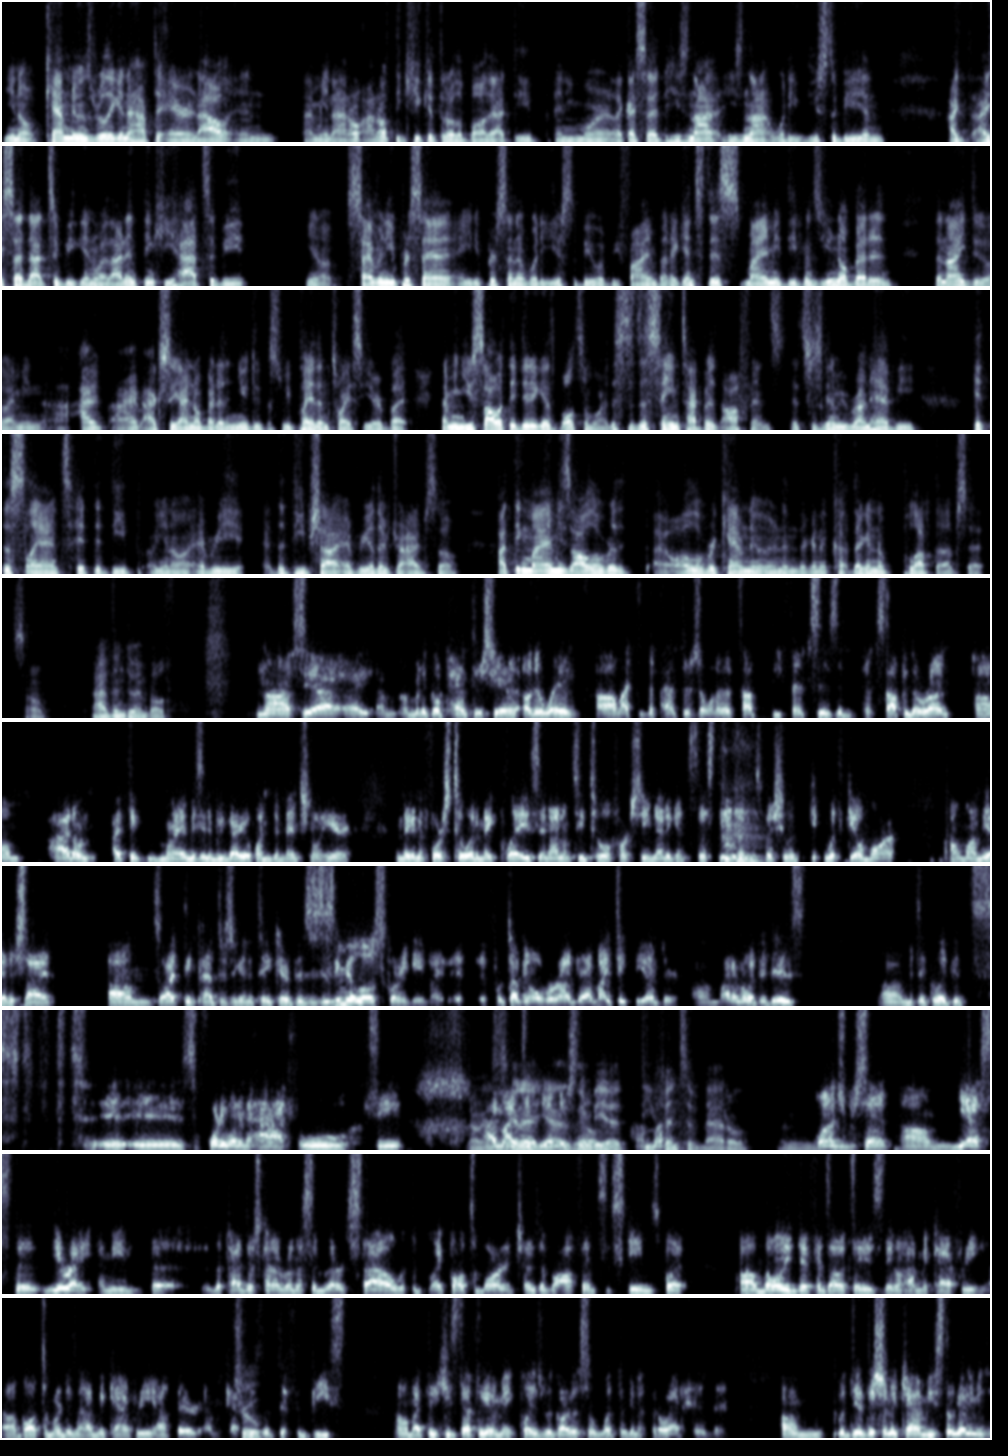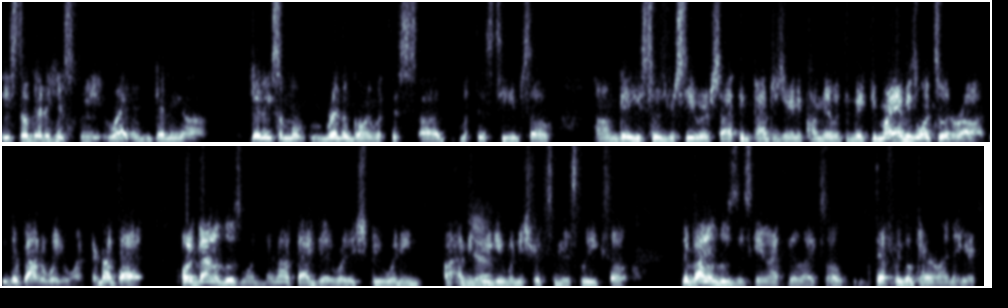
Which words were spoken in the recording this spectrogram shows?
You know, Cam Newton's really gonna have to air it out. And I mean, I don't I don't think he could throw the ball that deep anymore. Like I said, he's not he's not what he used to be. And I I said that to begin with. I didn't think he had to be. You know, seventy percent, eighty percent of what he used to be would be fine. But against this Miami defense, you know better than I do. I mean, I I actually I know better than you do because we play them twice a year. But I mean, you saw what they did against Baltimore. This is the same type of offense. It's just going to be run heavy, hit the slants, hit the deep. You know, every the deep shot every other drive. So I think Miami's all over the, all over Cam Newton, and they're gonna cut. They're gonna pull off the upset. So I have them doing both. Nah, see, I, I I'm I'm gonna go Panthers here. Other way, um, I think the Panthers are one of the top defenses and stopping the run. Um, I don't. I think Miami's gonna be very one dimensional here, and they're gonna force Tua to make plays, and I don't see Tua foreseeing that against this defense, especially with with Gilmore, um, on the other side. Um, so I think Panthers are going to take care of business. This is going to be a low scoring game. I, if, if, we're talking over under, I might take the under. Um, I don't know what it is. Um, let me take a look. It's it is 41 and a half. Ooh, see, no, I might gonna, take the yeah, There's going to be a defensive might, battle. I mean, 100%. Um, yes, the you're right. I mean, the the Panthers kind of run a similar style with the, like Baltimore in terms of offensive schemes, but um, the only difference I would say is they don't have McCaffrey. Uh, Baltimore doesn't have McCaffrey out there. And McCaffrey's True. a different beast. Um, I think he's definitely going to make plays regardless of what they're going to throw at him. And um, with the addition of Cam, he's still getting he's still getting his feet wet and getting uh getting some rhythm going with this uh with this team. So um, get used to his receivers. So I think Panthers are going to come in with the victory. Miami's won two in a row. I think they're bound to win one. They're not that. Or bound to lose one. They're not that good where they should be winning, uh, having yeah. three game winning streaks in this league. So they're bound to lose this game. I feel like so. Definitely go Carolina here.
